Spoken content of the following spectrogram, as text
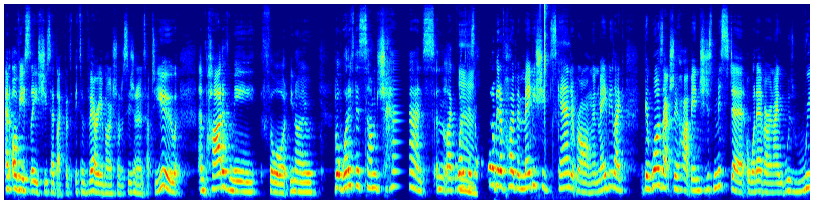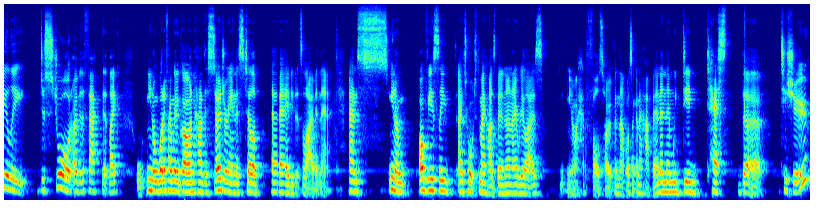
And obviously she said like it's a very emotional decision and it's up to you. And part of me thought you know but what if there's some chance? And like what if there's a little bit of hope and maybe she scanned it wrong and maybe like there was actually a heartbeat and she just missed it or whatever. And i was really distraught over the fact that like you know what if i'm going to go and have this surgery and there's still a, a baby that's alive in there and you know obviously i talked to my husband and i realized you know i had false hope and that wasn't going to happen and then we did test the tissue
